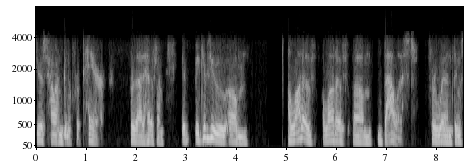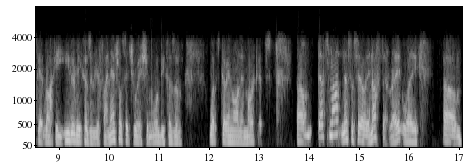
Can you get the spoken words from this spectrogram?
Here's how I'm going to prepare for that ahead of time. It, it gives you um, a lot of a lot of um, ballast for when things get rocky, either because of your financial situation or because of what's going on in markets. Um, that's not necessarily enough, though, right? Like, um,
